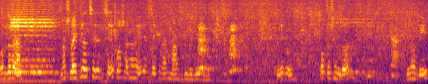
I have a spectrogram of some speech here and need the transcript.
বন্ধুরা, মশলায় তেল ছেড়ে দিচ্ছে, কষানো হয়ে গেছে, এখানে মাছগুলো দিয়ে দেখুন, কত সুন্দর নদীর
